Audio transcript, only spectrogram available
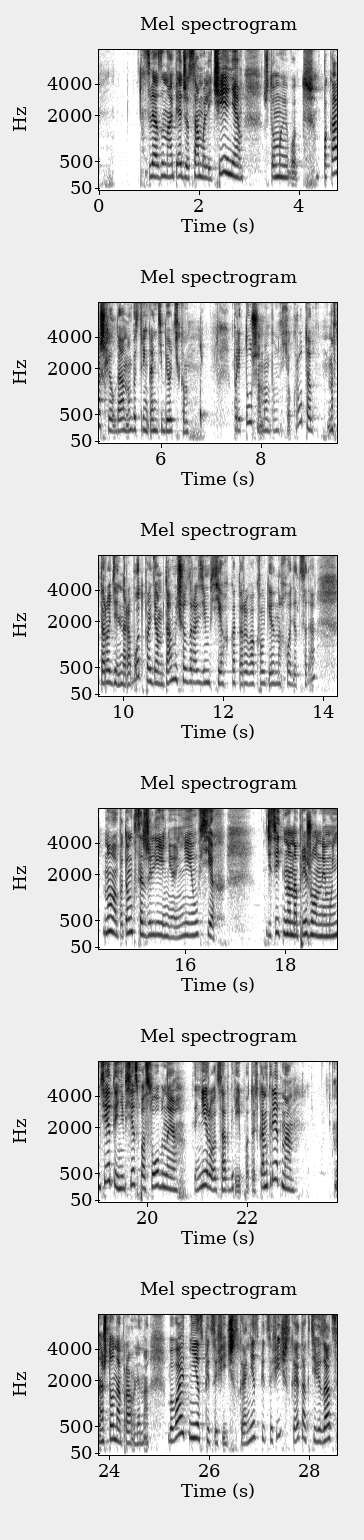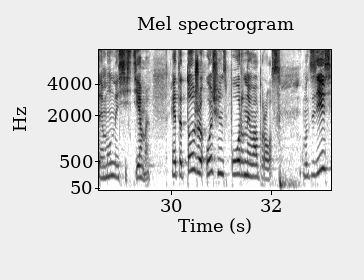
связано опять же с самолечением, что мы вот покашлял, да, ну быстренько антибиотиком притушим, все круто, на второй день на работу пойдем, там еще заразим всех, которые в округе находятся. Да? Но потом, к сожалению, не у всех действительно напряженный иммунитет, и не все способны тренироваться от гриппа. То есть конкретно на что направлено? Бывает неспецифическое. Неспецифическое – это активизация иммунной системы. Это тоже очень спорный вопрос. Вот здесь,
